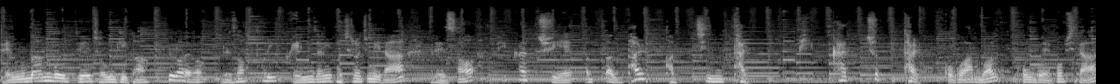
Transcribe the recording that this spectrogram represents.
100만 볼트의 전기가 흘러요. 그래서 털이 굉장히 거칠어집니다. 그래서 피카츄의 어떤 털? 거친 털. 피카츄 털. 그거 한번 공부해 봅시다.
